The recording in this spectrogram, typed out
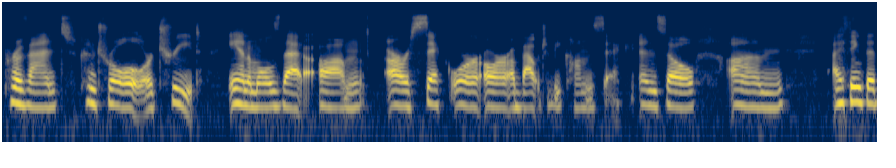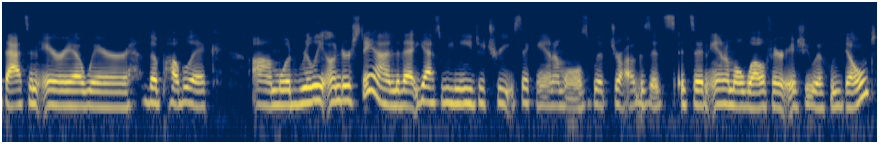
prevent, control, or treat animals that um, are sick or are about to become sick. And so um, I think that that's an area where the public um, would really understand that yes, we need to treat sick animals with drugs. It's it's an animal welfare issue if we don't,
